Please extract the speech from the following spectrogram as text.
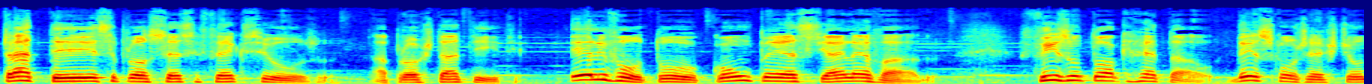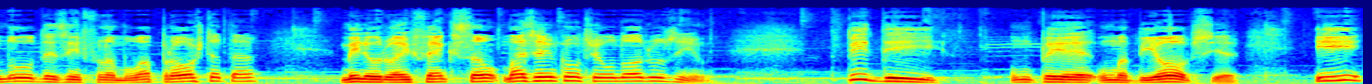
Tratei esse processo infeccioso, a prostatite. Ele voltou com um PSA elevado. Fiz um toque retal, descongestionou, desinflamou a próstata, melhorou a infecção, mas eu encontrei um nódulozinho. Pedi um, uma biópsia e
